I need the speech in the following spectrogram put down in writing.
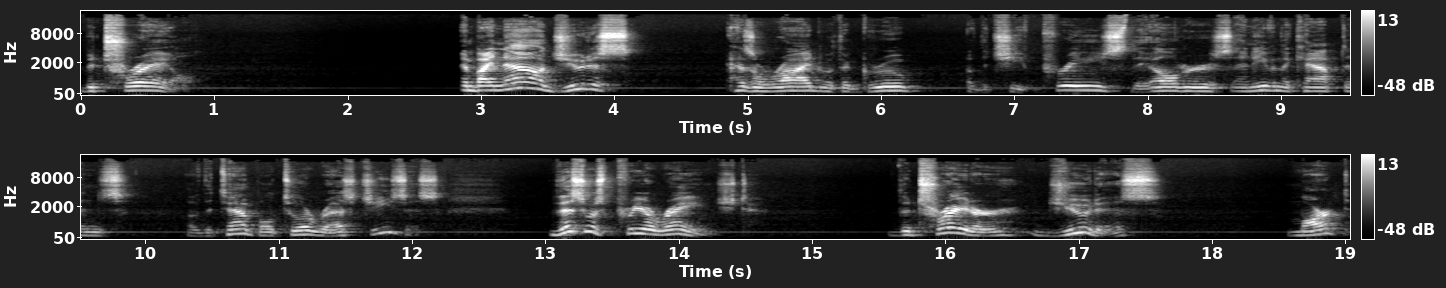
betrayal. And by now, Judas has arrived with a group of the chief priests, the elders, and even the captains of the temple to arrest Jesus. This was prearranged the traitor Judas marked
